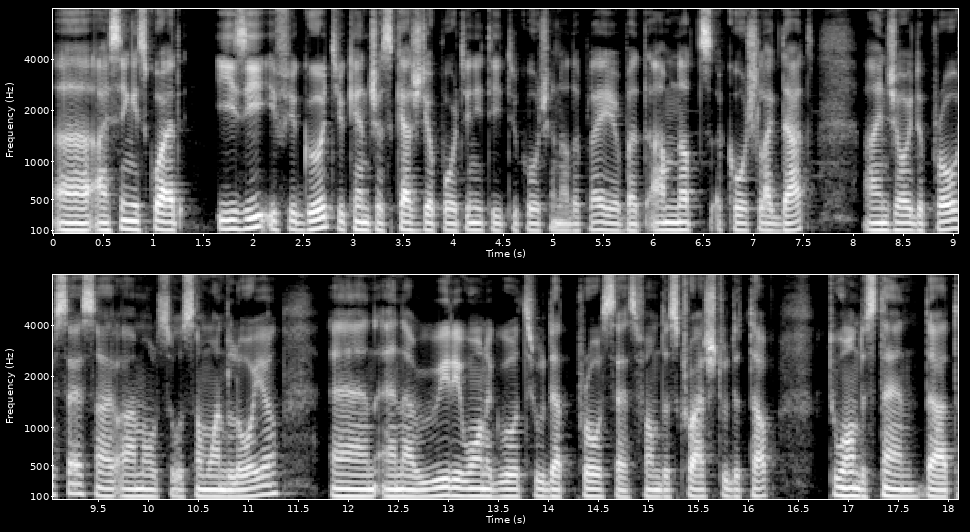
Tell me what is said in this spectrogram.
Uh, I think it's quite easy if you're good. You can just catch the opportunity to coach another player. But I'm not a coach like that. I enjoy the process. I, I'm also someone loyal, and and I really want to go through that process from the scratch to the top to understand that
